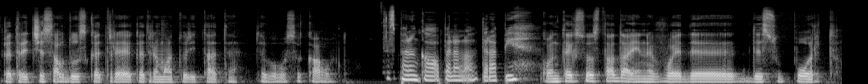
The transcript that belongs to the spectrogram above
către ce s-au dus către, către maturitate. Trebuie o să caut. Să sperăm că au apelat la terapie. Contextul ăsta, da, e nevoie de, de suport.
